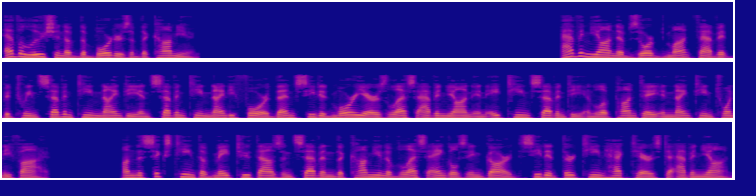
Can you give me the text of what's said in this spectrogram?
Evolution of the borders of the commune Avignon absorbed Montfavet between 1790 and 1794 then ceded Morières-les-Avignon in 1870 and La Pontet in 1925. On 16 May 2007 the commune of Les Angles in Gard ceded 13 hectares to Avignon.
